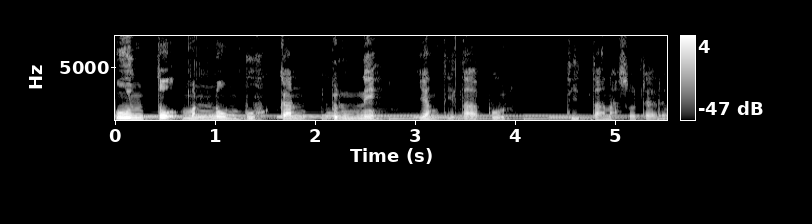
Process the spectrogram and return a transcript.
untuk menumbuhkan benih yang ditabur di tanah saudara.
